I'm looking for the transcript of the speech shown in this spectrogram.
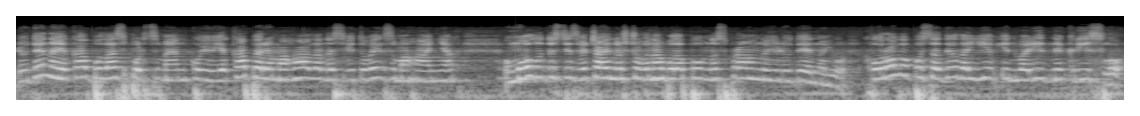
людина, яка була спортсменкою, яка перемагала на світових змаганнях. У молодості, звичайно, що вона була повносправною людиною. Хвороба посадила її в інвалідне крісло.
